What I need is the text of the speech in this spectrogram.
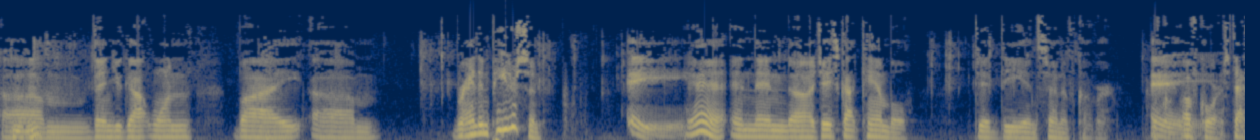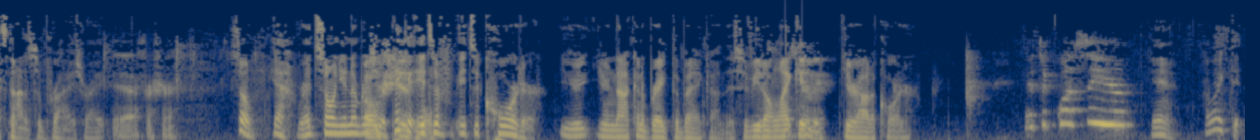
Um, Then you got one by um, Brandon Peterson. Hey, Yeah, and then uh, J. Scott Campbell did the incentive cover. hey. Of course, that's not a surprise, right? Yeah, for sure. So yeah, Red Sonja number Oh, zero. Pick a, it's a it's a quarter. You're you're not going to break the bank on this. If you don't like it, you're out a quarter. It's a quasir. Yeah, I liked it.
